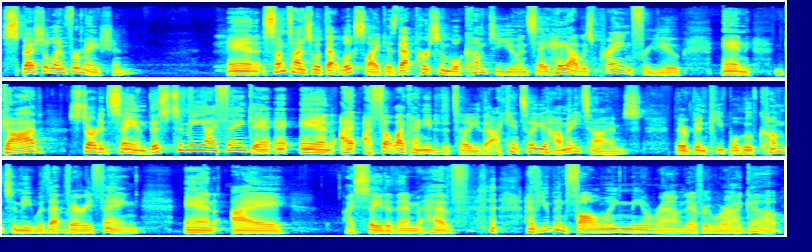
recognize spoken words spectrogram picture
special information. And sometimes what that looks like is that person will come to you and say, Hey, I was praying for you, and God started saying this to me, I think, and, I, I felt like I needed to tell you that. I can't tell you how many times there have been people who've come to me with that very thing, and I, I say to them, have, have you been following me around everywhere I go?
